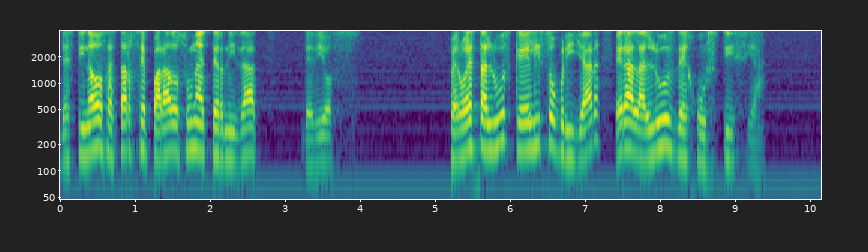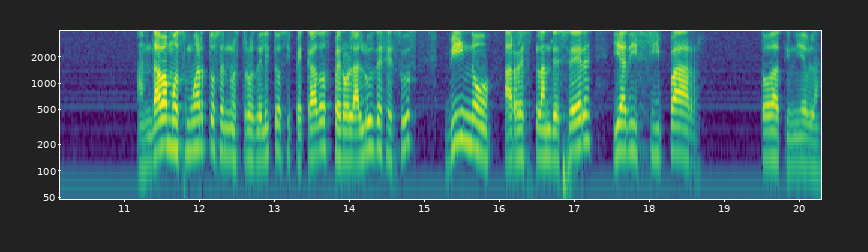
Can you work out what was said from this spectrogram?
destinados a estar separados una eternidad de Dios. Pero esta luz que Él hizo brillar era la luz de justicia. Andábamos muertos en nuestros delitos y pecados, pero la luz de Jesús vino a resplandecer y a disipar toda tiniebla.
